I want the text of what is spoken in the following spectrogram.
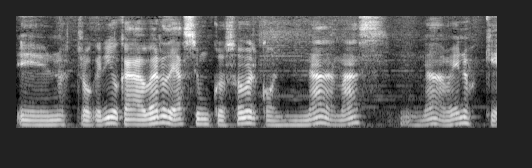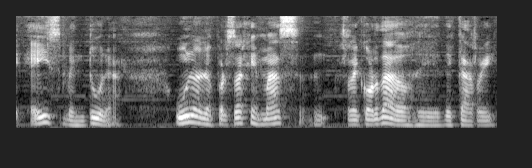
eh, nuestro querido Cara Verde hace un crossover con nada más nada menos que Ace Ventura, uno de los personajes más recordados de, Carrie.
